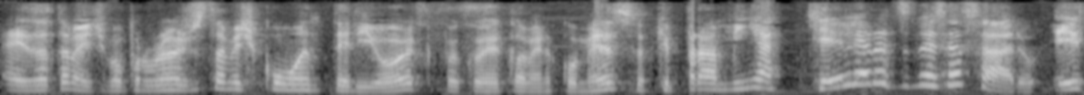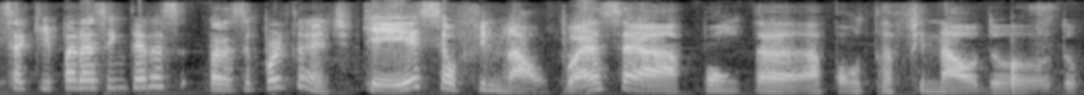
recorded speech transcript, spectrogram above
é, exatamente, o meu problema é justamente com o anterior, que foi o que eu reclamei no começo, que pra mim aquele era desnecessário. Esse aqui parece interessante. Parece, parece importante. Que esse é o final. Tipo, essa é a ponta, a ponta final do, do,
